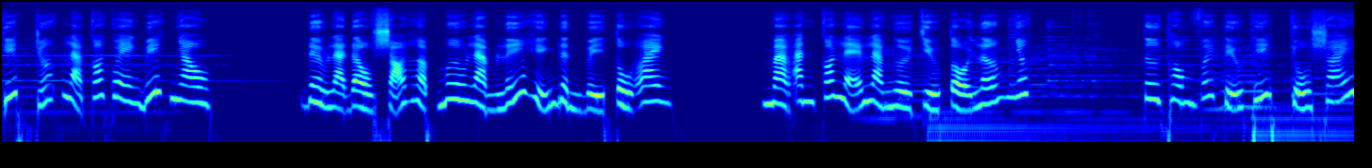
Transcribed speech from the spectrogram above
Kiếp trước là có quen biết nhau. Đều là đầu sỏ hợp mưu làm Lý Hiển Đình bị tù oan. Mà anh có lẽ là người chịu tội lớn nhất. Tư thông với tiểu thiếp chủ soái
